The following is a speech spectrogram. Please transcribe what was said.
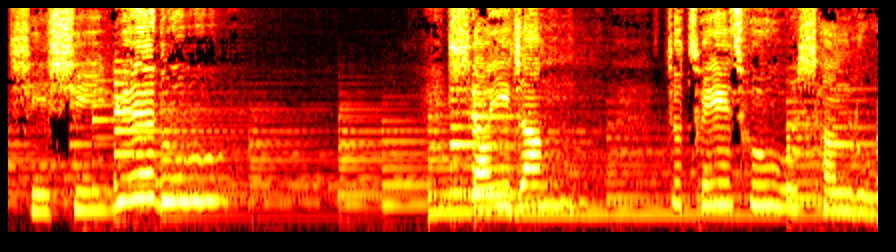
细细阅读。下一章就催促我上路。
